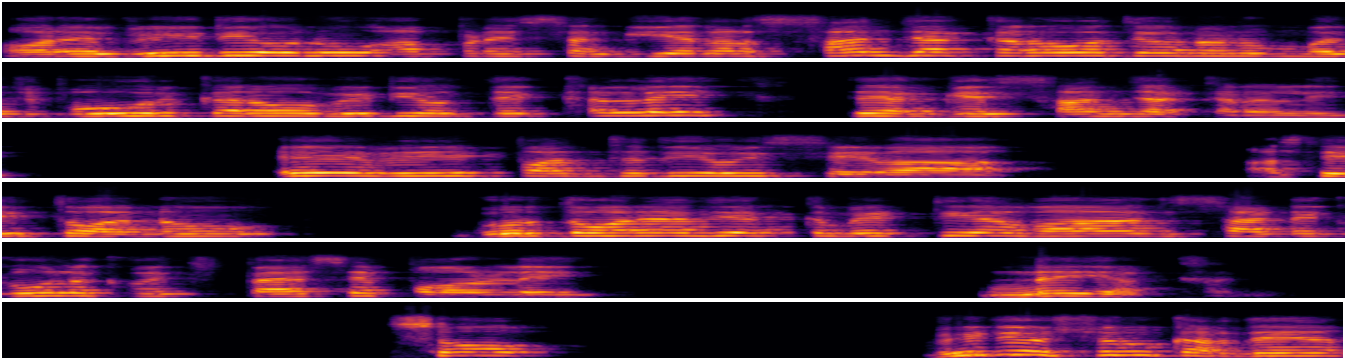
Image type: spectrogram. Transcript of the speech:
ਔਰ ਇਹ ਵੀਡੀਓ ਨੂੰ ਆਪਣੇ ਸੰਗੀਆਂ ਨਾਲ ਸਾਂਝਾ ਕਰੋ ਅਤੇ ਉਹਨਾਂ ਨੂੰ ਮਜਬੂਰ ਕਰੋ ਵੀਡੀਓ ਦੇਖਣ ਲਈ ਤੇ ਅੱਗੇ ਸਾਂਝਾ ਕਰਨ ਲਈ। ਇਹ ਵੀ ਪੰਥ ਦੀ ਹੋਈ ਸੇਵਾ। ਅਸੀਂ ਤੁਹਾਨੂੰ ਗੁਰਦੁਆਰਿਆਂ ਦੀਆਂ ਕਮੇਟੀਆਂ ਵਾਂਗ ਸਾਡੇ ਗੋਲਕ ਵਿੱਚ ਪੈਸੇ ਪਾਉਣ ਲਈ ਨਹੀਂ ਆਖਾਂਗੇ। ਸੋ ਵੀਡੀਓ ਸ਼ੁਰੂ ਕਰਦੇ ਹਾਂ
